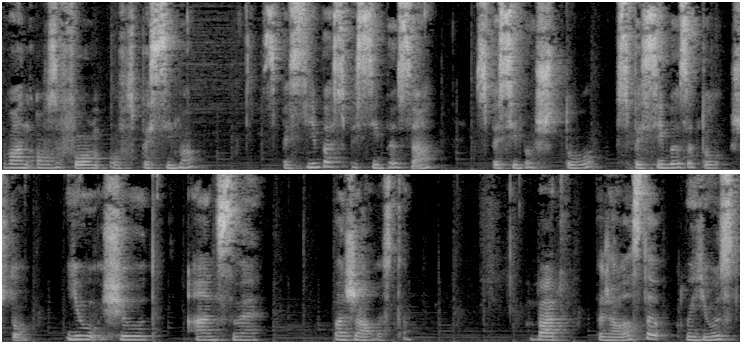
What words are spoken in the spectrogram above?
one of the form of спасибо Спасибо, спасибо за, спасибо что, спасибо за то, что. You should answer пожалуйста. But пожалуйста we use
